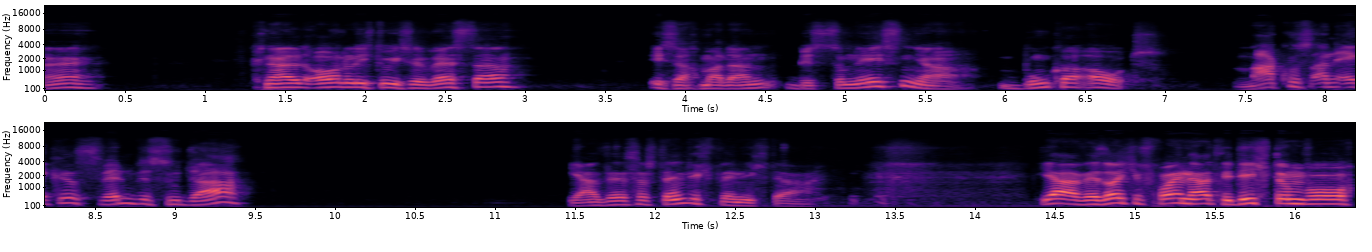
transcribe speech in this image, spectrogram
Ne? Knallt ordentlich durch Silvester. Ich sag mal dann, bis zum nächsten Jahr. Bunker out. Markus an Ecke, Sven, bist du da? Ja, selbstverständlich bin ich da. Ja, wer solche Freunde hat wie dich, Dumbo,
